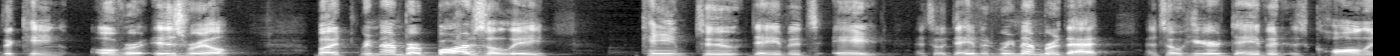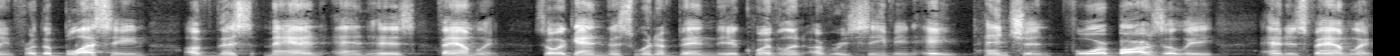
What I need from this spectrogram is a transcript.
the king over Israel. But remember, Barzillai came to David's aid. And so David remembered that. And so here David is calling for the blessing of this man and his family. So again, this would have been the equivalent of receiving a pension for Barzillai and his family.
